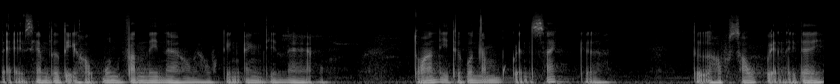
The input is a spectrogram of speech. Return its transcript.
để xem tôi tự học môn văn thế nào học tiếng anh thế nào. Toán thì tôi có 5 quyển sách ờ, tự học 6 quyển đấy đấy.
